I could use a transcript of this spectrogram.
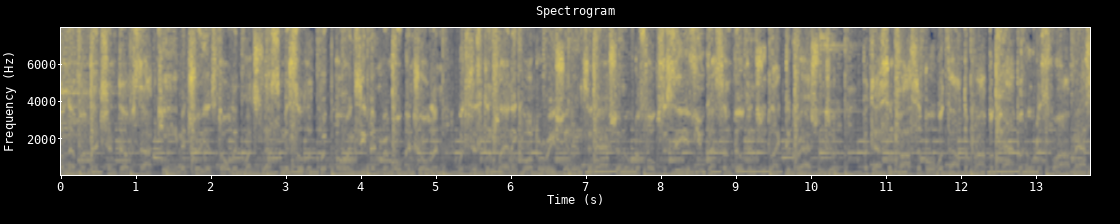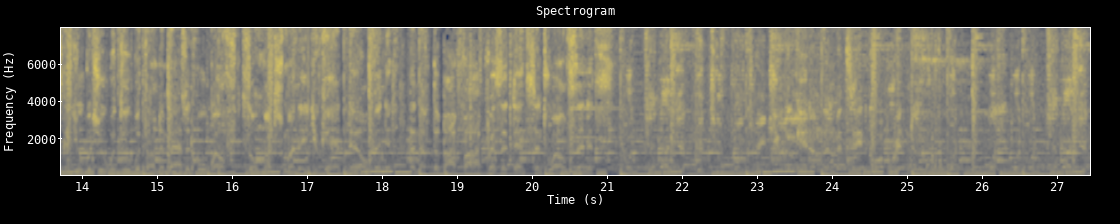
Don't ever mention Dov Zakheim and trillion stolen Much less missile-equipped Boeings even remote controlling. With System Planning Corporation International. The folks to see if you got some buildings you'd like to crash into. But that's impossible without the proper capital. That's why I'm asking you what you would do with unimaginable wealth. So much money you can't delve in it. Enough to buy five presidents and 12 senates. What can I get with 2.3 You can get unlimited corporate news what, what, what, what can I get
